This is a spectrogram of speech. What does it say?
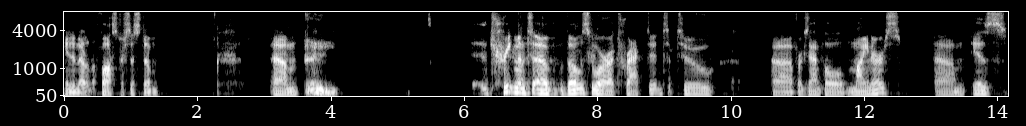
in and out of the foster system. Um, treatment of those who are attracted to, uh, for example, minors um, is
